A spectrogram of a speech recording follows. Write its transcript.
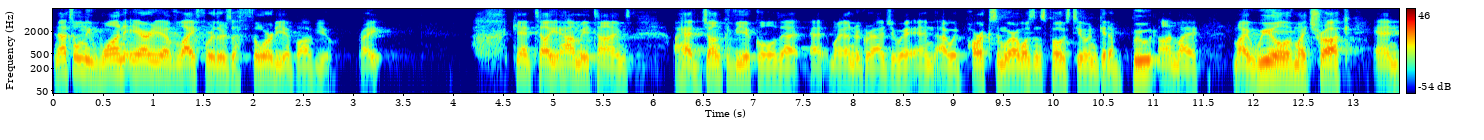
And that's only one area of life where there's authority above you, right? I can't tell you how many times I had junk vehicles at, at my undergraduate, and I would park somewhere I wasn't supposed to and get a boot on my, my wheel of my truck and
